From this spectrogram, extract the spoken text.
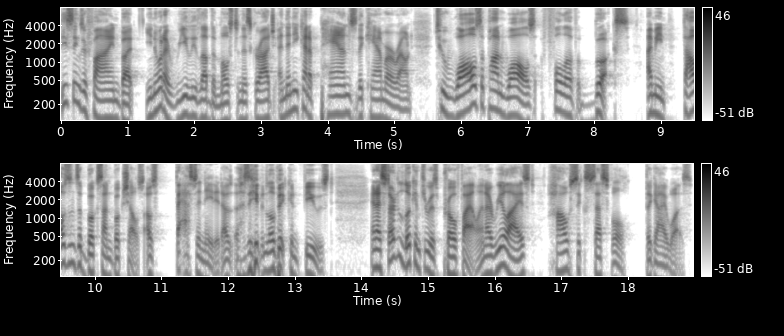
these things are fine, but you know what I really love the most in this garage? And then he kind of pans the camera around to walls upon walls full of books. I mean, thousands of books on bookshelves. I was fascinated. I was, I was even a little bit confused. And I started looking through his profile and I realized how successful the guy was.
